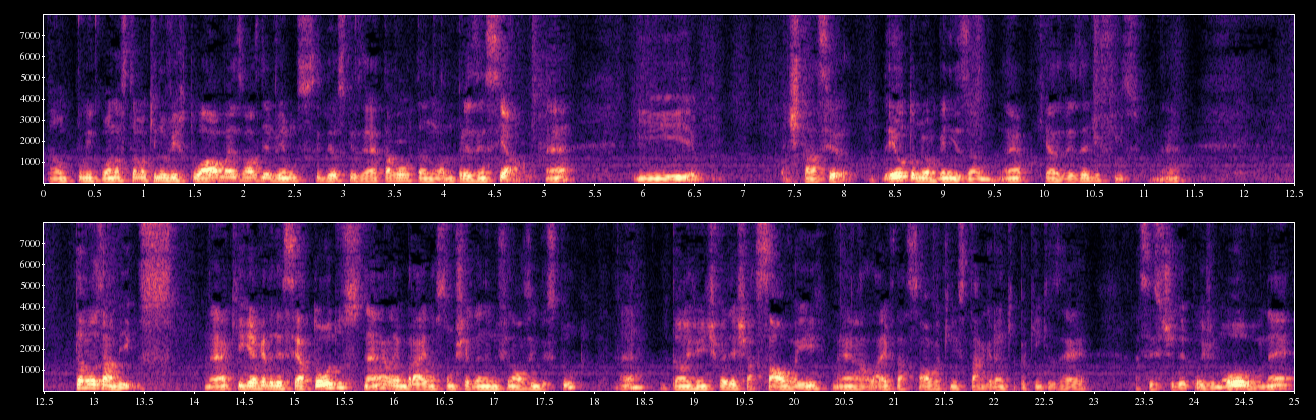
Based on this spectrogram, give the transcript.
Então, por enquanto, nós estamos aqui no virtual, mas nós devemos, se Deus quiser, estar tá voltando lá no presencial, né? E a gente tá, eu estou me organizando, né? Porque às vezes é difícil, né? Então, meus amigos, né, queria agradecer a todos, né, lembrar aí, nós estamos chegando no finalzinho do estudo, né, então a gente vai deixar salvo aí, né, a live tá salva aqui no Instagram, para quem quiser assistir depois de novo, né,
